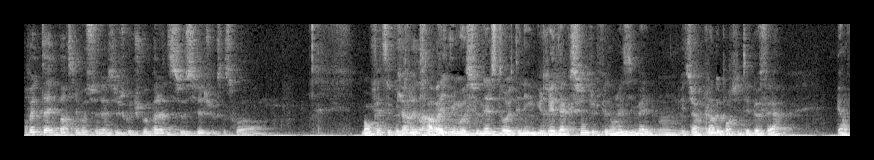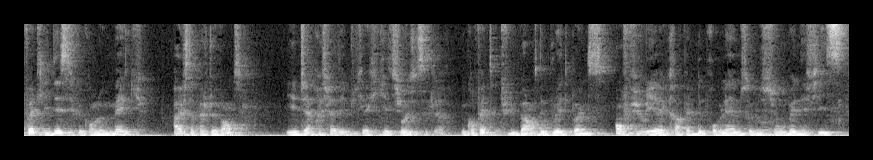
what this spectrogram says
En fait, t'as une partie émotionnelle, c'est juste que tu veux pas la dissocier, tu veux que ça soit. Bah, en fait, c'est que tout le travail émotionnel, storytelling, rédaction, tu le fais dans les emails. Hmm, Et tu as plein d'opportunités de le faire. Et en fait, l'idée, c'est que quand le mec arrive sur ta page de vente, il est déjà persuadé depuis qu'il a cliqué dessus. Oui, c'est clair. Donc en fait, tu lui balances des bullet points en furie avec rappel de problèmes, solutions, bénéfices,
